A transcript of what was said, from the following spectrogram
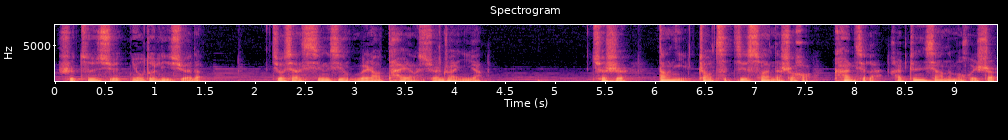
是遵循牛顿力学的，就像行星围绕太阳旋转一样。确实，当你照此计算的时候，看起来还真像那么回事儿。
